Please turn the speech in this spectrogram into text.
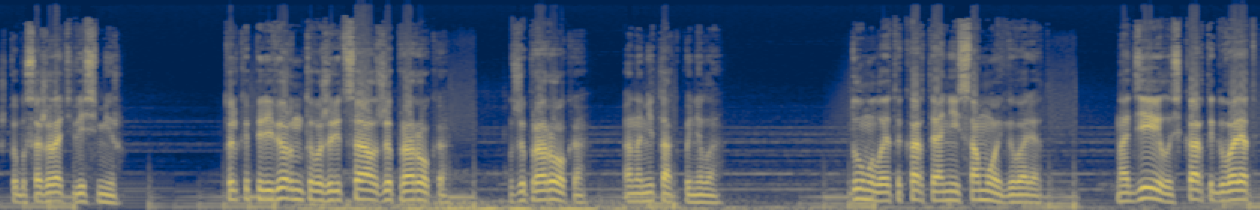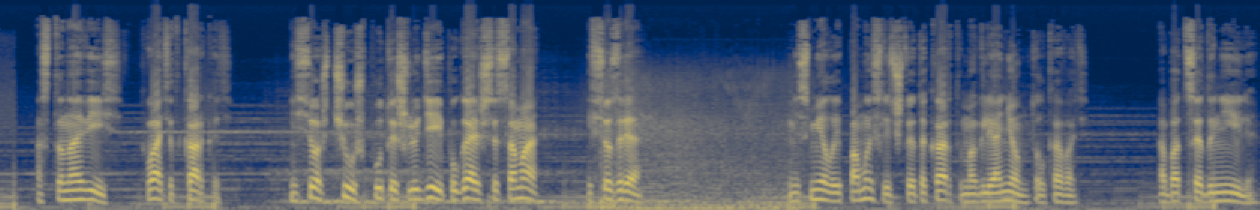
чтобы сожрать весь мир. Только перевернутого жреца лжепророка, лжепророка она не так поняла. Думала, это карты о ней самой говорят. Надеялась, карты говорят «Остановись, хватит каркать». Несешь чушь, путаешь людей, пугаешься сама, и все зря. Не смела и помыслить, что это карты могли о нем толковать. Об отце Данииле.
